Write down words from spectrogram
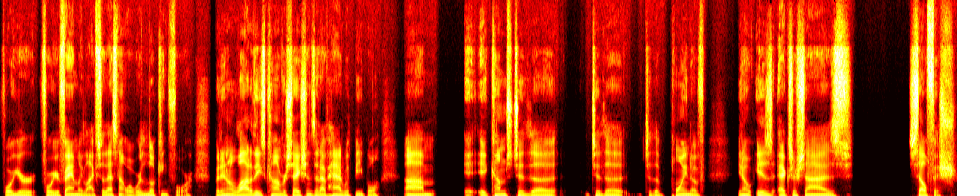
for your for your family life. So that's not what we're looking for. But in a lot of these conversations that I've had with people, um, it, it comes to the to the to the point of, you know, is exercise selfish?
